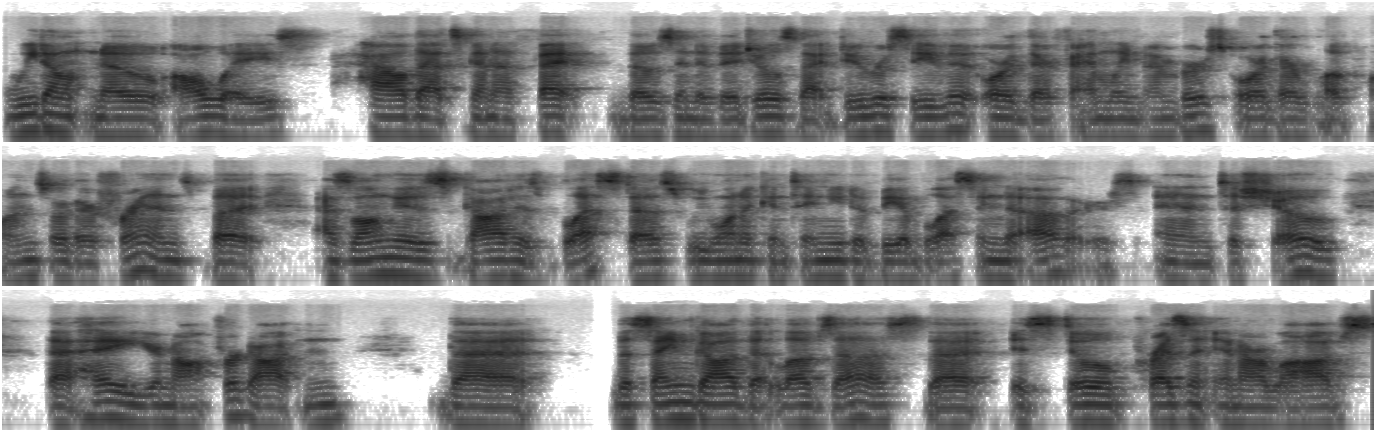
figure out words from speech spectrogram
we don't know always how that's going to affect those individuals that do receive it or their family members or their loved ones or their friends. But as long as god has blessed us we want to continue to be a blessing to others and to show that hey you're not forgotten that the same god that loves us that is still present in our lives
